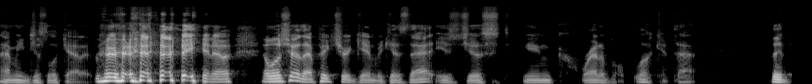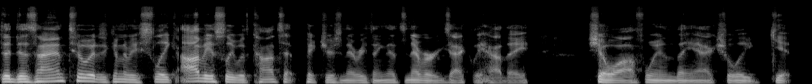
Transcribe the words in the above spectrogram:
I mean, just look at it, you know, and we'll show that picture again because that is just incredible. Look at that the the design to it is going to be sleek obviously with concept pictures and everything that's never exactly how they show off when they actually get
